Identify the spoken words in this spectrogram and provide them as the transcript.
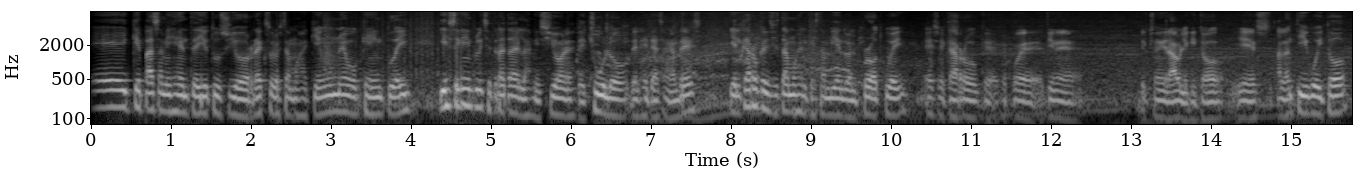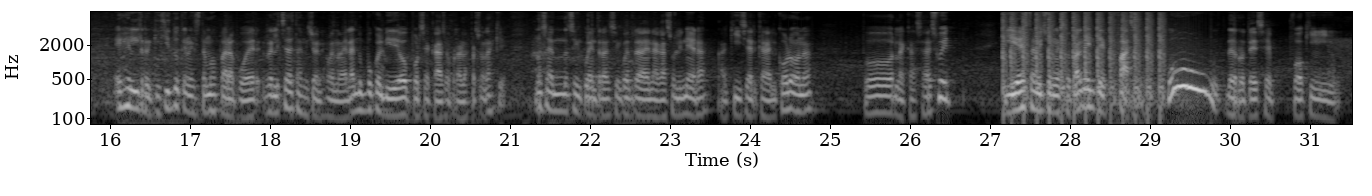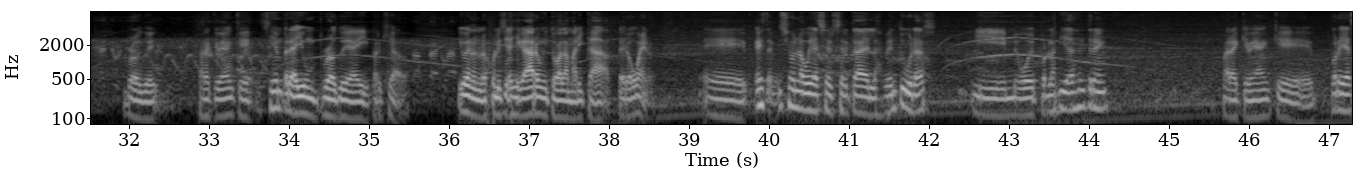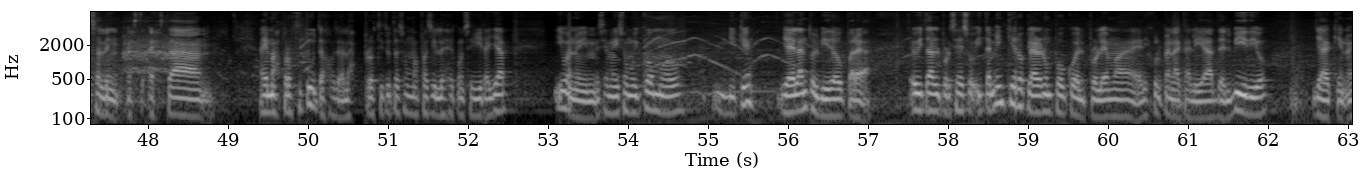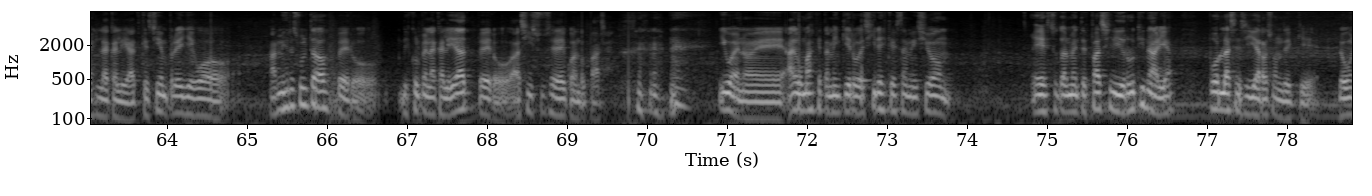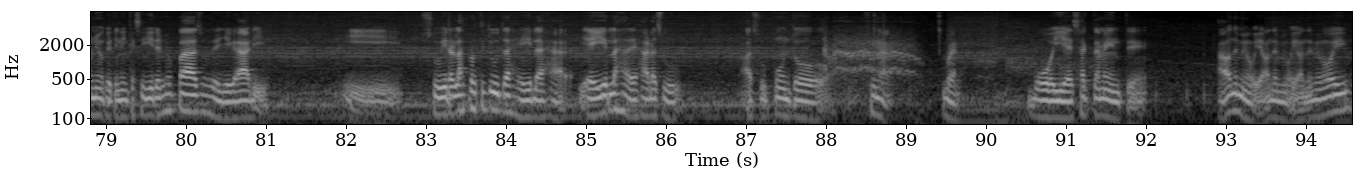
Hey, ¿qué pasa mi gente de YouTube? Soy yo, Rexor, estamos aquí en un nuevo gameplay. Y este gameplay se trata de las misiones de Chulo, del GTA San Andrés y el carro que necesitamos es el que están viendo, el Broadway, ese carro que, puede, tiene dirección hidráulica y todo y es al antiguo y todo es el requisito que necesitamos para poder realizar estas misiones. Bueno, adelante un poco el video por si acaso, para las personas que no saben dónde se encuentra, se encuentra en la gasolinera, aquí cerca del Corona, por la casa de Sweet. Y esta misión es totalmente fácil. Uh, derroté ese fucking Broadway. Para que vean que siempre hay un Broadway ahí parqueado. Y bueno, los policías llegaron y toda la maricada. Pero bueno, eh, esta misión la voy a hacer cerca de las Venturas. Y me voy por las vías del tren para que vean que por allá salen, está, hay más prostitutas, o sea, las prostitutas son más fáciles de conseguir allá. Y bueno, y se me hizo muy cómodo. ¿Y qué? Y adelanto el video para evitar el proceso. Y también quiero aclarar un poco el problema, disculpen la calidad del vídeo, ya que no es la calidad que siempre llegó a mis resultados, pero disculpen la calidad, pero así sucede cuando pasa. y bueno, eh, algo más que también quiero decir es que esta misión es totalmente fácil y rutinaria por la sencilla razón de que lo único que tienen que seguir es los pasos de llegar y subir a las prostitutas e irlas a dejar, e irlas a, dejar a, su, a su punto final. Bueno, voy exactamente... ¿A dónde me voy? ¿A dónde me voy? ¿A dónde me voy?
